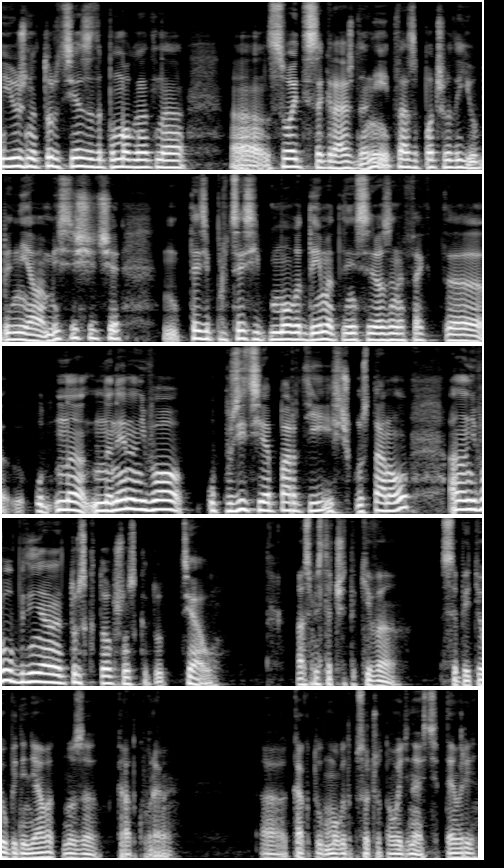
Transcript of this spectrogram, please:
Южна Турция, за да помогнат на своите съграждани и това започва да ги обединява. Мислиш ли, че тези процеси могат да имат един сериозен ефект на, на не на ниво опозиция, партии и всичко останало, а на ниво обединяване на турската общност като цяло? Аз мисля, че такива събития обединяват, но за кратко време. А, както мога да посоча отново 11 септември,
